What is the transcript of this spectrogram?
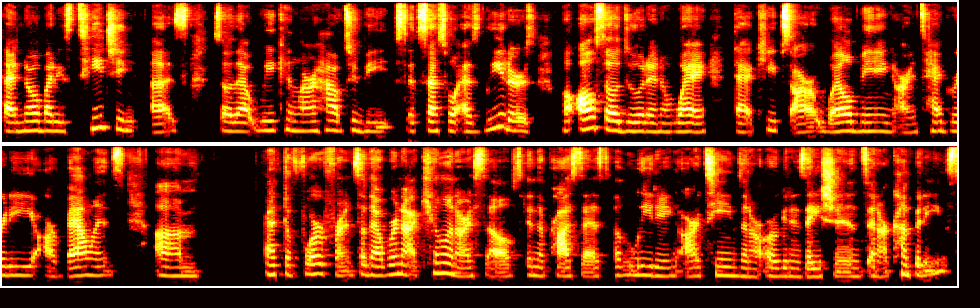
that nobody's teaching us so that we can learn how to be successful as leaders, but also do it in a way that keeps our well-being, our integrity, our balance, um, at the forefront so that we're not killing ourselves in the process of leading our teams and our organizations and our companies.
